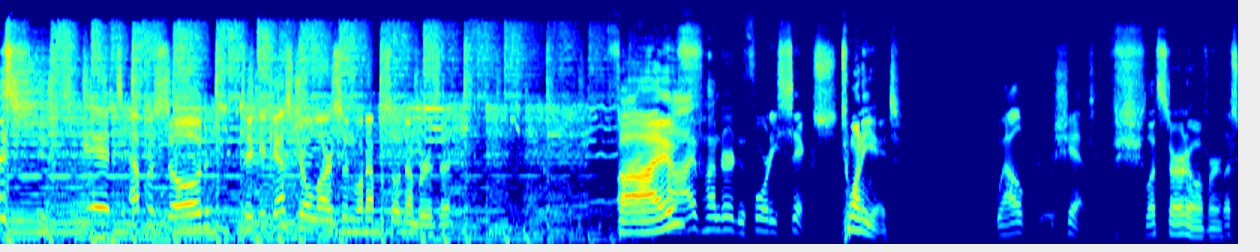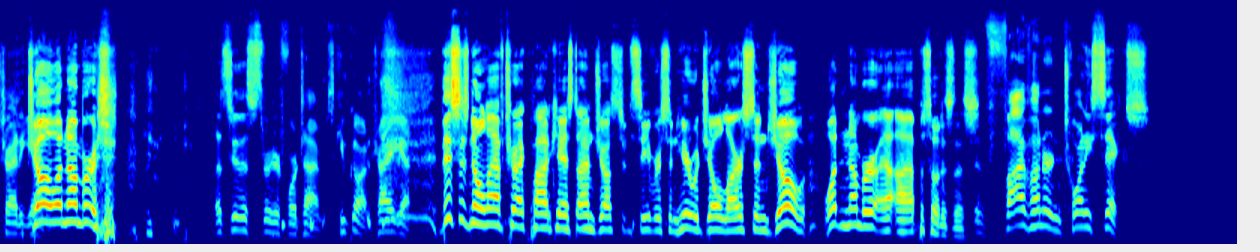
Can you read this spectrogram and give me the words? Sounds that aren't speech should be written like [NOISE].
This is it episode. Take a guess, Joe Larson. What episode number is it? Five. 546. 28. Well, shit. Psh, Let's start over. Let's try it again. Joe, what number is [LAUGHS] Let's do this three or four times. Keep going. Try again. This is No Laugh Track Podcast. I'm Justin Severson here with Joe Larson. Joe, what number uh, uh, episode is this? 526.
